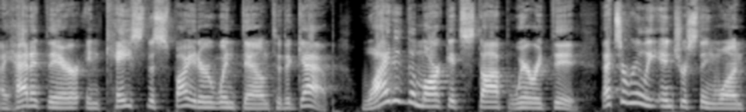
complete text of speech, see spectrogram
I had it there in case the spider went down to the gap. Why did the market stop where it did? That's a really interesting one.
